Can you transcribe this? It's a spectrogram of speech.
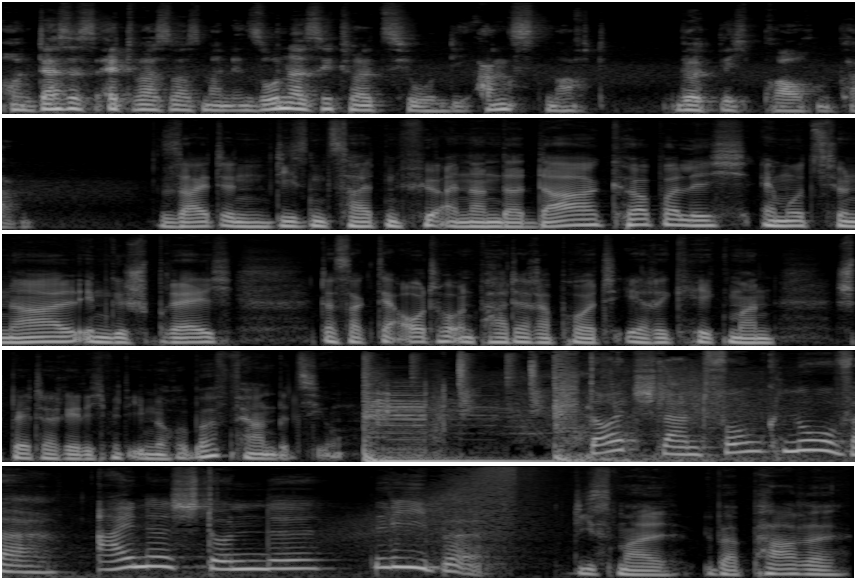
Und das ist etwas, was man in so einer Situation, die Angst macht, wirklich brauchen kann. Seid in diesen Zeiten füreinander da, körperlich, emotional, im Gespräch. Das sagt der Autor und Paartherapeut Erik Hegmann. Später rede ich mit ihm noch über Fernbeziehungen. Deutschlandfunk Nova. Eine Stunde Liebe. Diesmal über Paare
